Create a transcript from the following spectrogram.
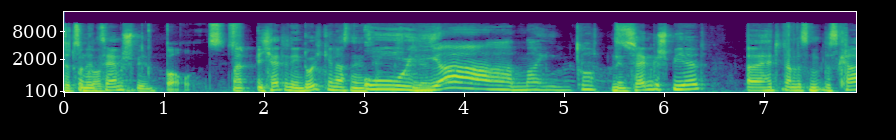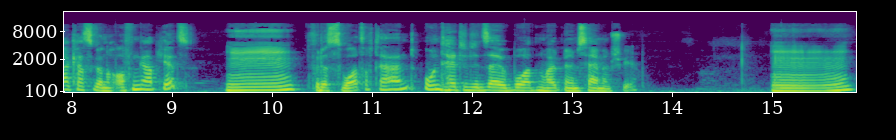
Wird und den Sam spielen. bounced. Man- Ich hätte den durchgehen lassen, den Sam Oh gespielt. ja, mein Gott. Den Sam gespielt, äh, hätte dann das, das Caracas sogar noch offen gehabt jetzt Mhm. für das Swords auf der Hand und hätte denselben Board nur halt mit dem Sam im Spiel. Mhm.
